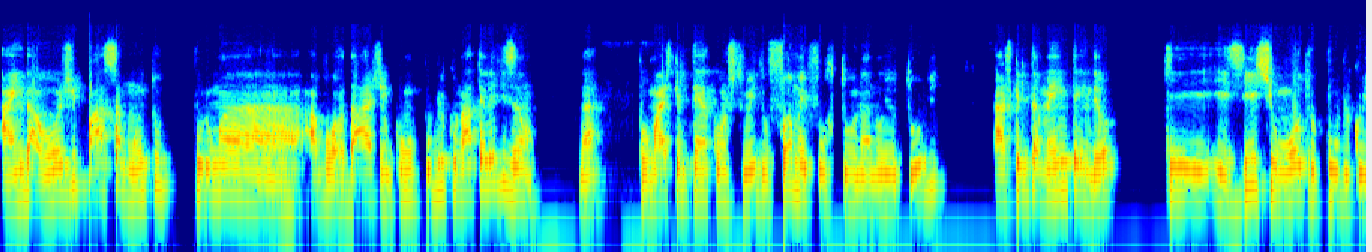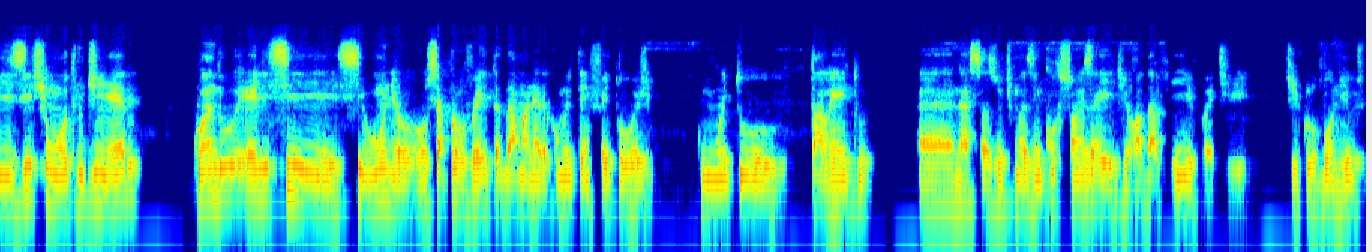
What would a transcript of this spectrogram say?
ainda hoje passa muito por uma abordagem com o público na televisão, né? Por mais que ele tenha construído fama e fortuna no YouTube, acho que ele também entendeu que existe um outro público e existe um outro dinheiro quando ele se, se une ou, ou se aproveita da maneira como ele tem feito hoje, com muito talento é, nessas últimas incursões aí, de Roda Viva, de, de Globo News.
